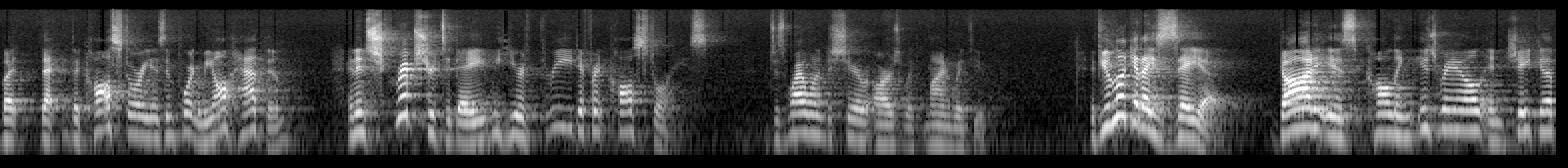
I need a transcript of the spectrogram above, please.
But that the call story is important. We all have them. And in Scripture today, we hear three different call stories, which is why I wanted to share ours with mine with you. If you look at Isaiah, God is calling Israel and Jacob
